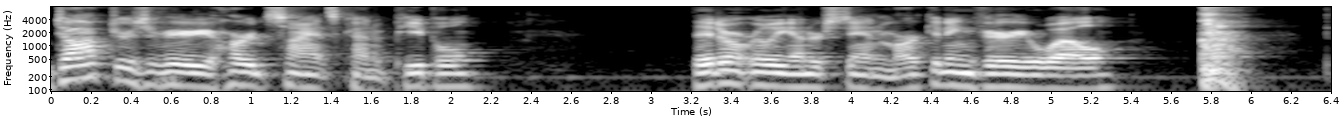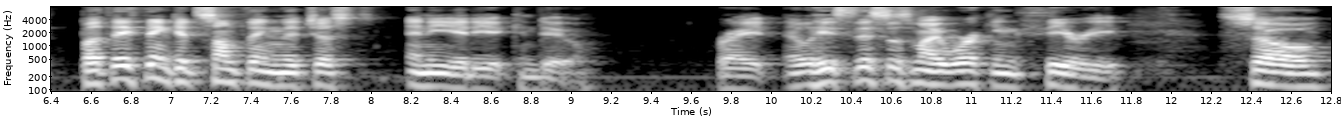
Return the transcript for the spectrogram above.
doctors are very hard science kind of people they don't really understand marketing very well, but they think it's something that just any idiot can do, right? At least this is my working theory. So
